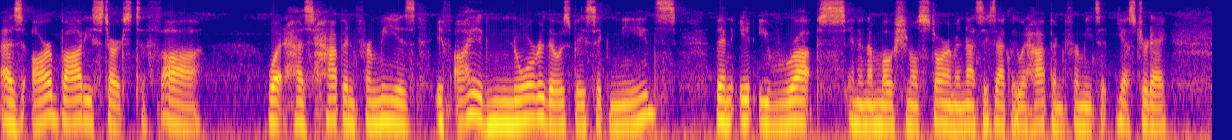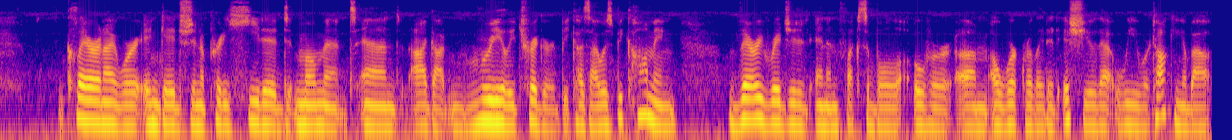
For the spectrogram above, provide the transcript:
as our body starts to thaw, what has happened for me is if I ignore those basic needs, then it erupts in an emotional storm. And that's exactly what happened for me yesterday. Claire and I were engaged in a pretty heated moment, and I got really triggered because I was becoming very rigid and inflexible over um, a work related issue that we were talking about.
